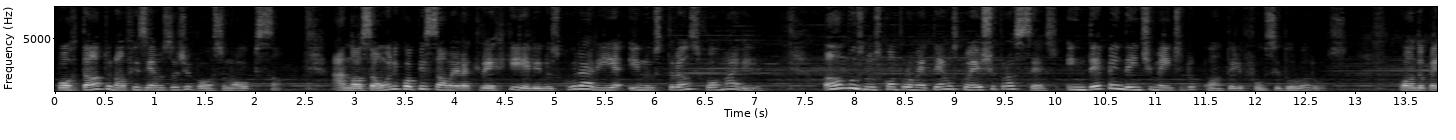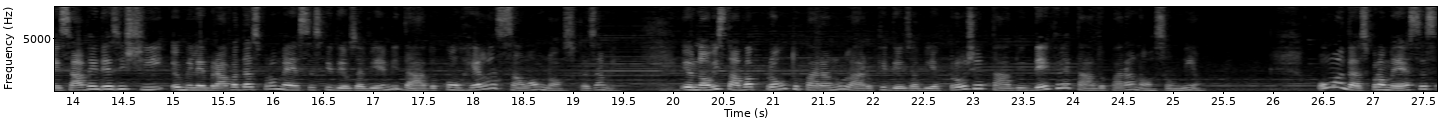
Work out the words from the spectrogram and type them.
Portanto, não fizemos do divórcio uma opção. A nossa única opção era crer que ele nos curaria e nos transformaria. Ambos nos comprometemos com este processo, independentemente do quanto ele fosse doloroso. Quando pensava em desistir, eu me lembrava das promessas que Deus havia me dado com relação ao nosso casamento. Eu não estava pronto para anular o que Deus havia projetado e decretado para a nossa união. Uma das promessas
